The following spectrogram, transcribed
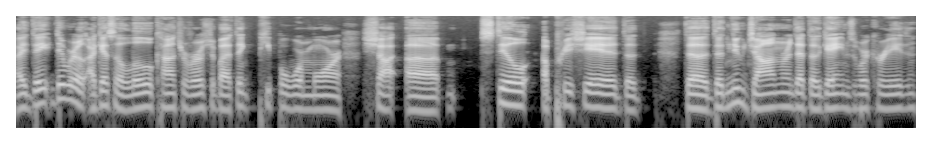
I, they they were, I guess, a little controversial, but I think people were more shot, uh, still appreciated the the the new genre that the games were creating.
